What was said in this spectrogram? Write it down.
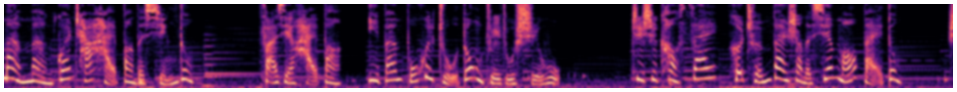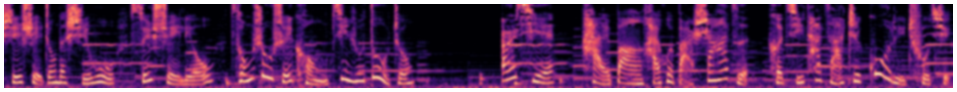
慢慢观察海蚌的行动，发现海蚌一般不会主动追逐食物，只是靠鳃和唇瓣上的纤毛摆动。使水中的食物随水流从入水孔进入肚中，而且海蚌还会把沙子和其他杂质过滤出去。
